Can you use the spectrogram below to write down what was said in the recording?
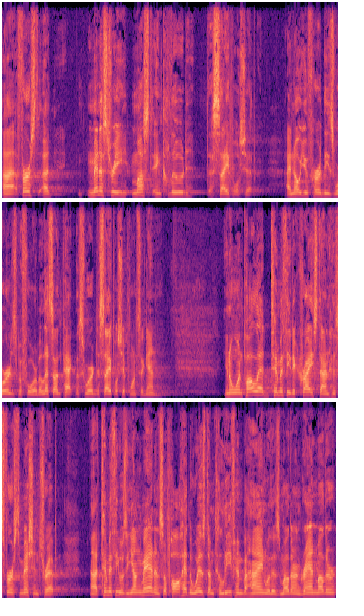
Uh, first, uh, ministry must include discipleship. I know you've heard these words before, but let's unpack this word discipleship once again. You know, when Paul led Timothy to Christ on his first mission trip, uh, Timothy was a young man, and so Paul had the wisdom to leave him behind with his mother and grandmother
